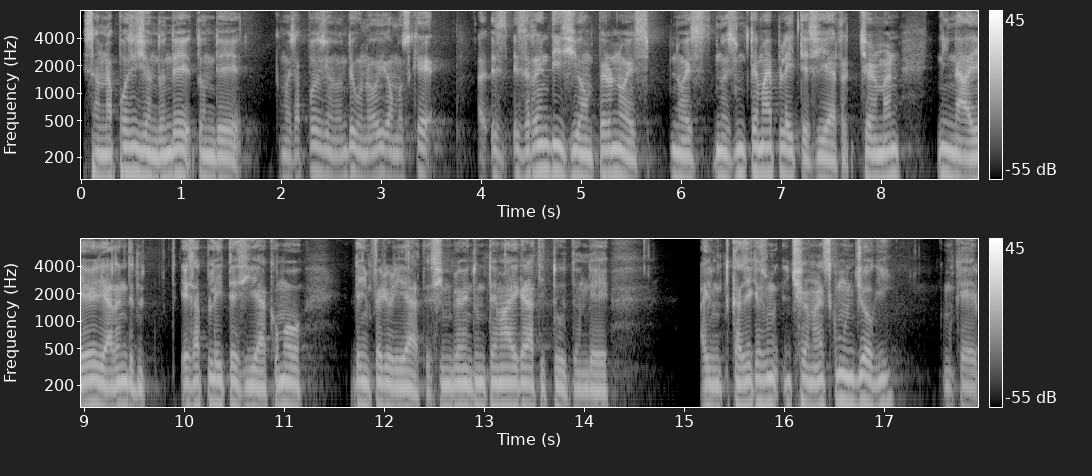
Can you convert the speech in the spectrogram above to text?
Está en una posición donde, donde como esa posición donde uno, digamos que es, es rendición, pero no es, no, es, no es un tema de pleitesía. Sherman ni nadie debería rendir esa pleitesía como de inferioridad. Es simplemente un tema de gratitud, donde hay un, casi que es un, Sherman es como un yogi, como que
